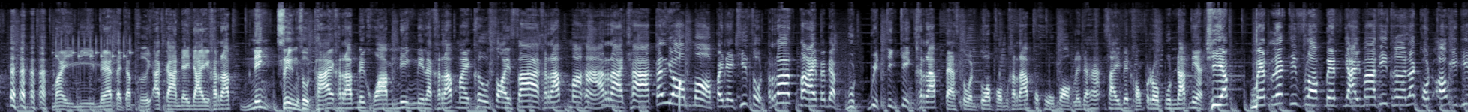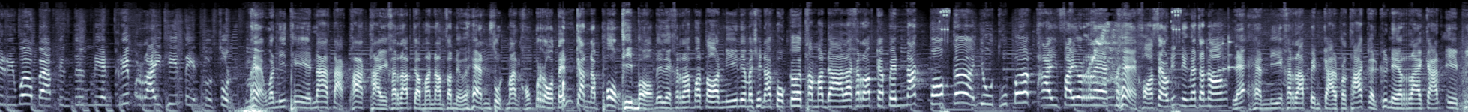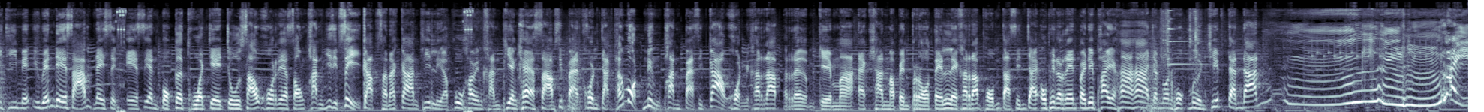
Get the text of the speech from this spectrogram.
ไม่มีแม้แต่จะเผยอาการใด ๆ ครับ นิ่ง ซึ่งสุดท้ายครับด้วยความนิ่งนี่แหละครับไมเคิลซอยซ่าครับ มหาราชาก็ยอมหมอบไปในที่สุดรอดตายไปแบบบุดวิดจริง ๆ ครับ แต่ส่วนตัวผมครับโอ้โหบอกเลยนะฮะไซเบ็ดของโปรปุณนัทเนี่ยเฉียบเบ็ดเล็กที่ฟลอปเบ็ดใหญ่มาที่เธอและกดออกอินที่รีเวอร์แบบตึงๆเรียนคลิปไรที่ติดสุดๆแหมวันนี้เทหน้าตากภาคไทยครับจะมานำเสนอแฮนด์สุดมันของโปรเต็นกันนะพงษ์ที่บอกได้เลยครับว่าตอนนี้เนี่ยไม่ใช่นักโป๊กเกอร์ธรรมดาแล้วครับแกเป็นนักโป๊กเกอร์ยูทูบเบอร์ไทยไฟแรงแหมขอแซวนิดนึงนะจ๊ะน้อง และแฮนด์นี้ครับเป็นการประทะเกิดขึ้นในรายการ APT Main Event Day 3ในศึกเอเชียนโป๊กเกอร์ทัวร์เจจูเซาท์โคเรีย 2024 กับสถานการณ์ที่เหลือผู้เข้าแข่งขันเพียงแค่ 38 คนจากทั้งหมด 1,089 คนครับ เริ่มเกมมาแอคชั่นมาเป็นโปรเตนเลยครับผมตัดสินใจโอเพนเรนไปด้วยไพ่ 55จำนวน 60,000 ชิปแต่ดัน ไอ้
